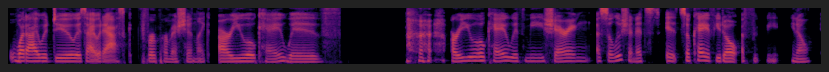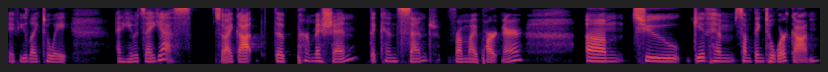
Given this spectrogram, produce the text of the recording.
what I would do is I would ask for permission like are you okay with are you okay with me sharing a solution? It's it's okay if you don't if you know, if you'd like to wait. And he would say yes. So I got the permission, the consent from my partner um, to give him something to work on.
